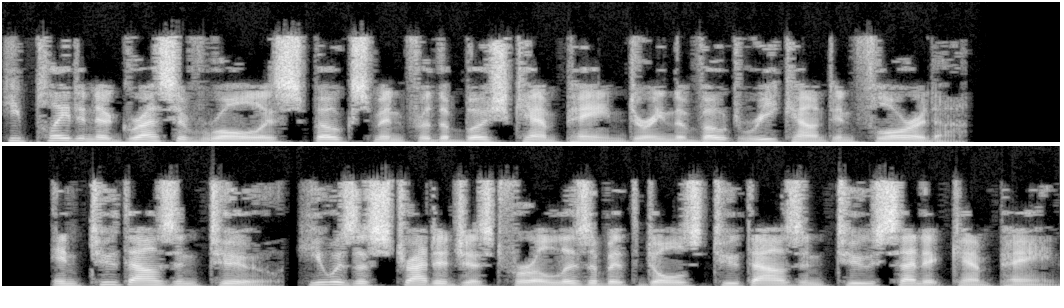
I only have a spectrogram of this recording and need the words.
He played an aggressive role as spokesman for the Bush campaign during the vote recount in Florida. In 2002, he was a strategist for Elizabeth Dole's 2002 Senate campaign.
